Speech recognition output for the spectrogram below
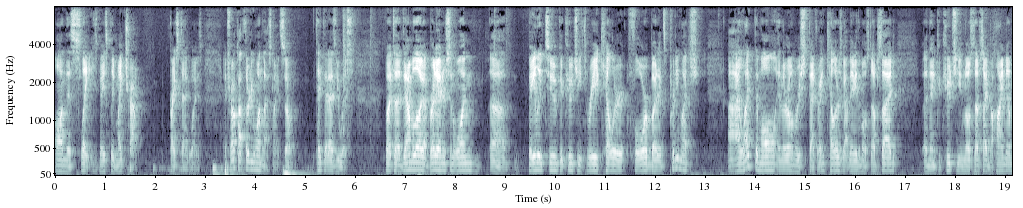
on this slate. He's basically Mike Trout, price tag wise. And Trout caught 31 last night, so take that as you wish. But uh, down below, I got Brett Anderson 1, uh, Bailey two, Kikuchi three, Keller four, but it's pretty much. I like them all in their own respect. I think Keller's got maybe the most upside, and then Kikuchi the most upside behind him,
